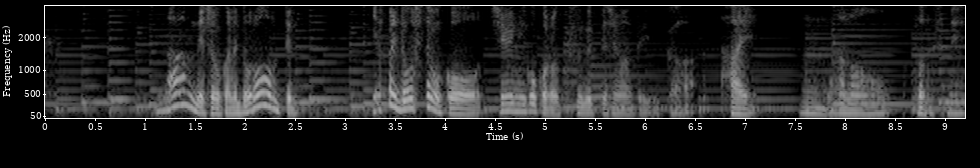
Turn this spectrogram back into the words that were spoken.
なんでしょうかね、ドローンって、やっぱりどうしてもこう、中二心をくすぐってしまうというか、はい。うん。あの、そうですね。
